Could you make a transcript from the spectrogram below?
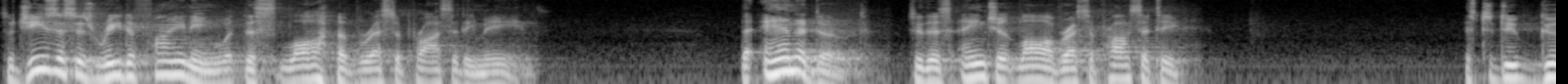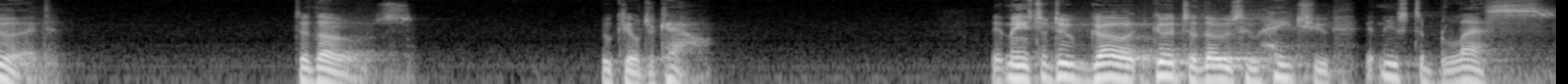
So Jesus is redefining what this law of reciprocity means. The antidote to this ancient law of reciprocity is to do good to those who killed your cow. It means to do good to those who hate you. It means to bless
